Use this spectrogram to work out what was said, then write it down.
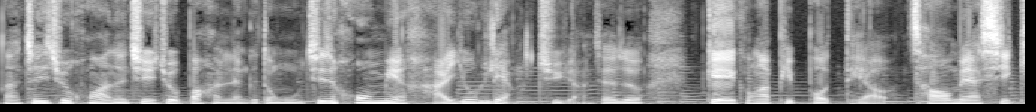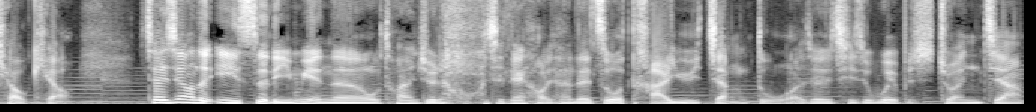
那这句话呢，其实就包含两个动物。其实后面还有两句啊，叫做鸡公啊皮破条，草莓啊细翘翘。在这样的意思里面呢，我突然觉得我今天好像在做台语讲读啊，就是其实我也不是专家，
